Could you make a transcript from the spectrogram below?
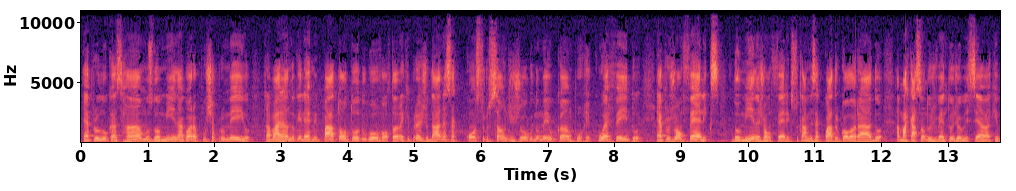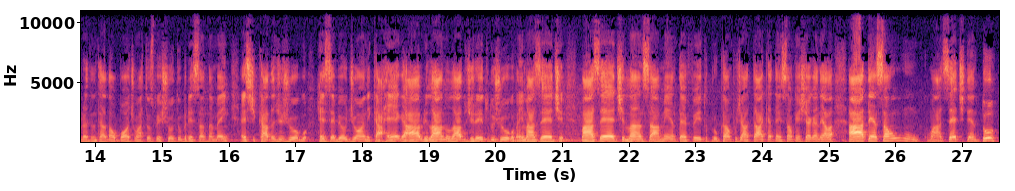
é para o Lucas Ramos, domina, agora puxa para o meio. Trabalhando o Guilherme Pato, autor do gol. Voltando aqui para ajudar nessa construção de jogo no meio campo. Recuo é feito. É para o João Félix. Domina João Félix, o camisa 4 colorado. A marcação do Juventude observa aqui para tentar dar o bote. O Matheus Peixoto e o Bressan também. É esticada de jogo. Recebeu o Johnny. Carrega, abre lá no lado direito do jogo. Vem Mazete. Mazete, lançamento é feito para o campo de ataque. Atenção, quem chega nela. Atenção atenção, com a Zete tentou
